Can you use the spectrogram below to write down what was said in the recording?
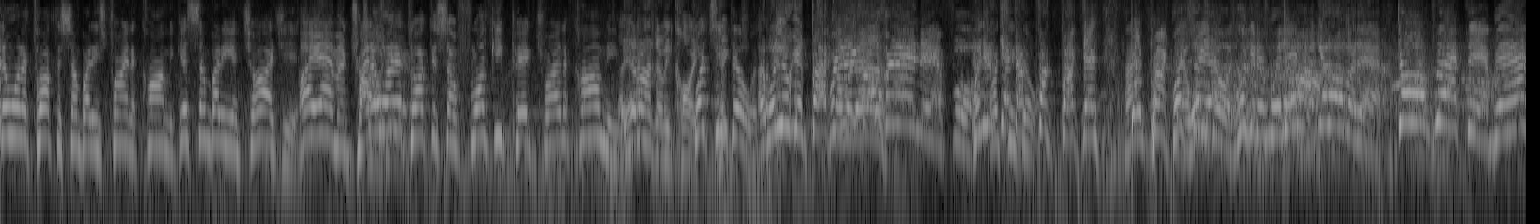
don't want to talk to somebody who's trying to calm me. Get somebody in charge here. I am in charge I don't want to talk to some flunky pig trying to calm me, man. you don't have to be calling What's he pig. doing? Hey, will you get back What over are you there? moving in there for? Will you What's get the doing? fuck back there? Huh? Get back What's there, he doing? Look at him with him. on, Get over there. Go on back there, man.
